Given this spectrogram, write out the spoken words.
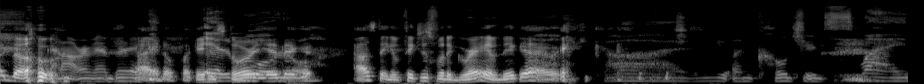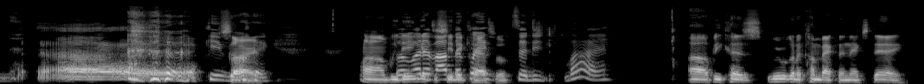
I no. don't remember it. I ain't no fucking El historian, Morro. nigga. I was taking pictures for the gram, Oh, nigga. God, you uncultured swine. Ah. Keep Sorry. going. Um, we but didn't get to see the, the, place? castle So did why? Uh, because we were gonna come back the next day,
